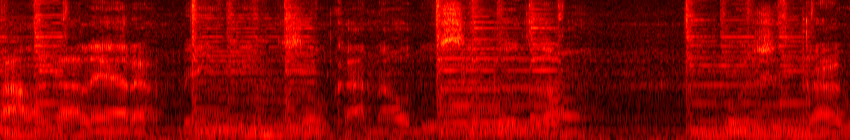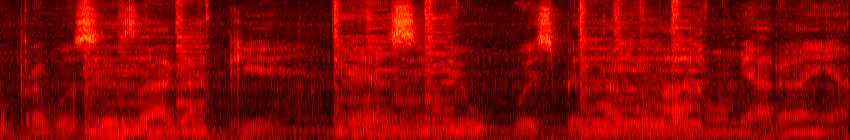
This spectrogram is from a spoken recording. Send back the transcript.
Fala galera, bem-vindos ao canal do Cibozão. Hoje trago para vocês a HQ Guerra Civil, é, o espetacular Homem-Aranha.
